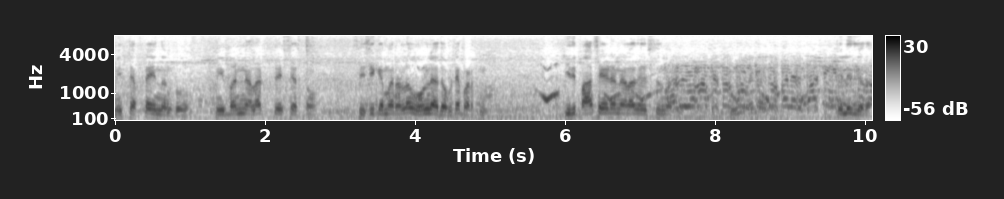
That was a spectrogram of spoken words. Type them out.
మీ థెఫ్ట్ అయిందనుకో మీ బండిని ఎలా ట్రేస్ చేస్తాం. సీసీ కెమెరాలో ఓన్లీ అది ఒకటే పడుతుంది. ఇది పాస్ అయ్యాడని ఎలా తెలుస్తుంది మాకు? తెలియదు కదా.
